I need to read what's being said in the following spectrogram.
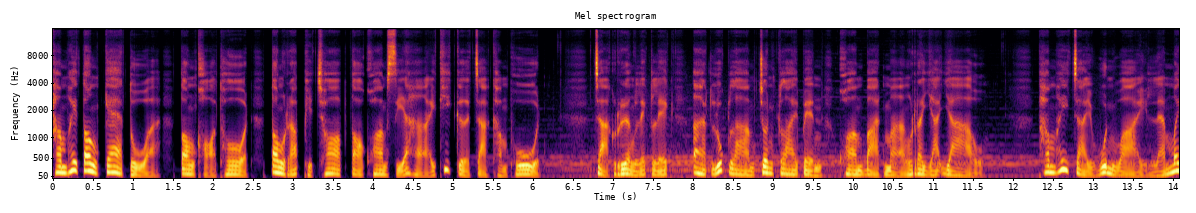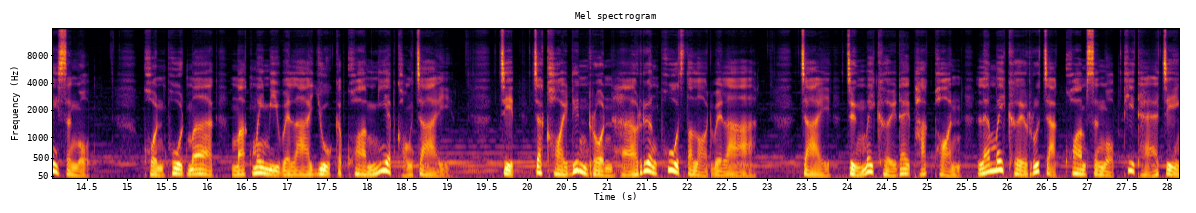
ทำให้ต้องแก้ตัว ต้องขอโทษ ต้องรับผิดชอบต่อความเสียหายที่เกิดจากคำพูด จากเรื่องเล็กๆ อาจลุกลามจนกลายเป็นความบาดหมางระยะยาวทำให้ใจวุ่นวายและไม่สงบ คนพูดมากมักไม่มีเวลาอยู่กับความเงียบของใจ จิตจะคอยดิ้นรนหาเรื่องพูดตลอดเวลา ใจจึงไม่เคยได้พักผ่อนและไม่เคยรู้จักความสงบที่แท้จริง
